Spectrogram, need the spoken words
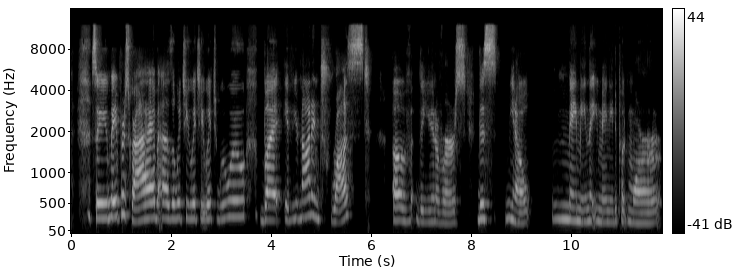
so you may prescribe as a witchy, witchy, witch, woo woo, but if you're not in trust of the universe, this, you know, may mean that you may need to put more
